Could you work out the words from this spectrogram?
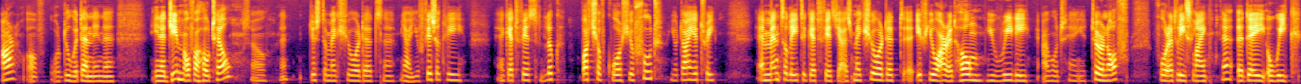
are, or, or do it then in a in a gym of a hotel. So uh, just to make sure that uh, yeah you physically uh, get fit. Look, watch of course your food, your dietary, and mentally to get fit. Yes, make sure that uh, if you are at home, you really I would say turn off for at least like uh, a day a week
